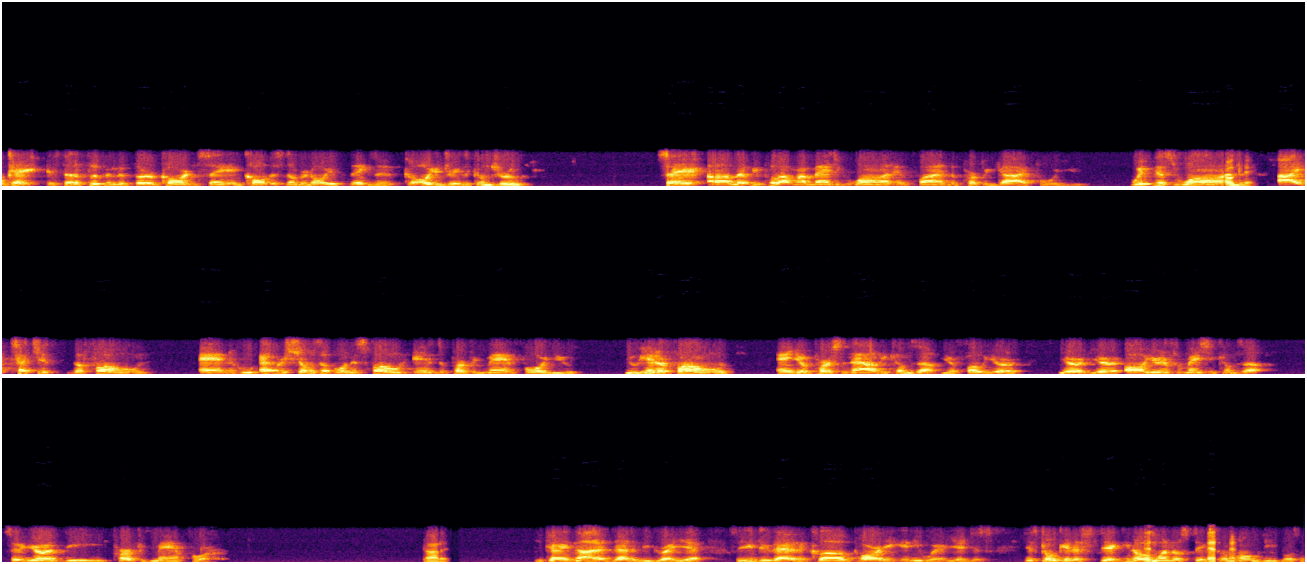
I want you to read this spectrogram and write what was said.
okay. Instead of flipping the third card and saying "call this number" and all your things, that, all your dreams will come true. Say, uh, "Let me pull out my magic wand and find the perfect guy for you." With this wand, Okay. I touch it, the phone, and whoever shows up on this phone is the perfect man for you. You hit her phone, and your personality comes up. Your fo- your your your all your information comes up. So you're the perfect man for her. Got it. Okay, no, that that'd be great. Yeah. So you do that at a club, party, anywhere. Yeah, just just go get a stick. You know, And- one of those sticks and- from Home Depot.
